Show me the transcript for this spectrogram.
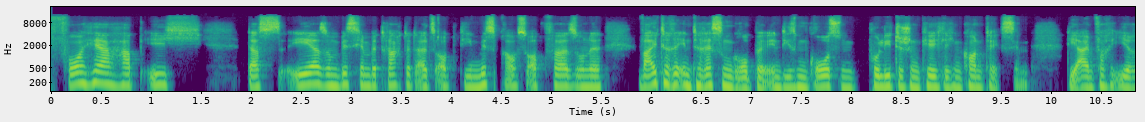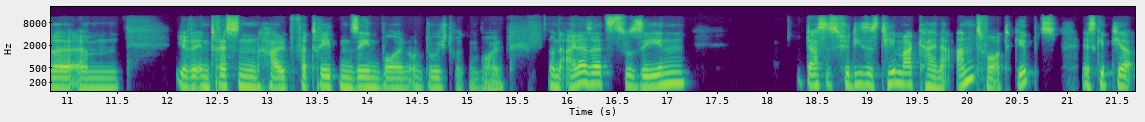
vorher habe ich das eher so ein bisschen betrachtet, als ob die Missbrauchsopfer so eine weitere Interessengruppe in diesem großen politischen, kirchlichen Kontext sind, die einfach ihre, ähm, ihre Interessen halt vertreten sehen wollen und durchdrücken wollen. Und einerseits zu sehen, dass es für dieses Thema keine Antwort gibt. Es gibt ja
